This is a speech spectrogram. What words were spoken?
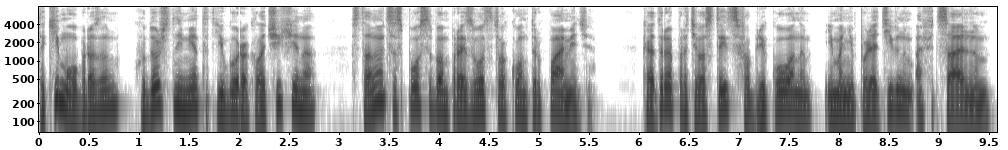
Таким образом, художественный метод Егора Клачихина становится способом производства контрпамяти, которая противостоит сфабрикованным и манипулятивным официальным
